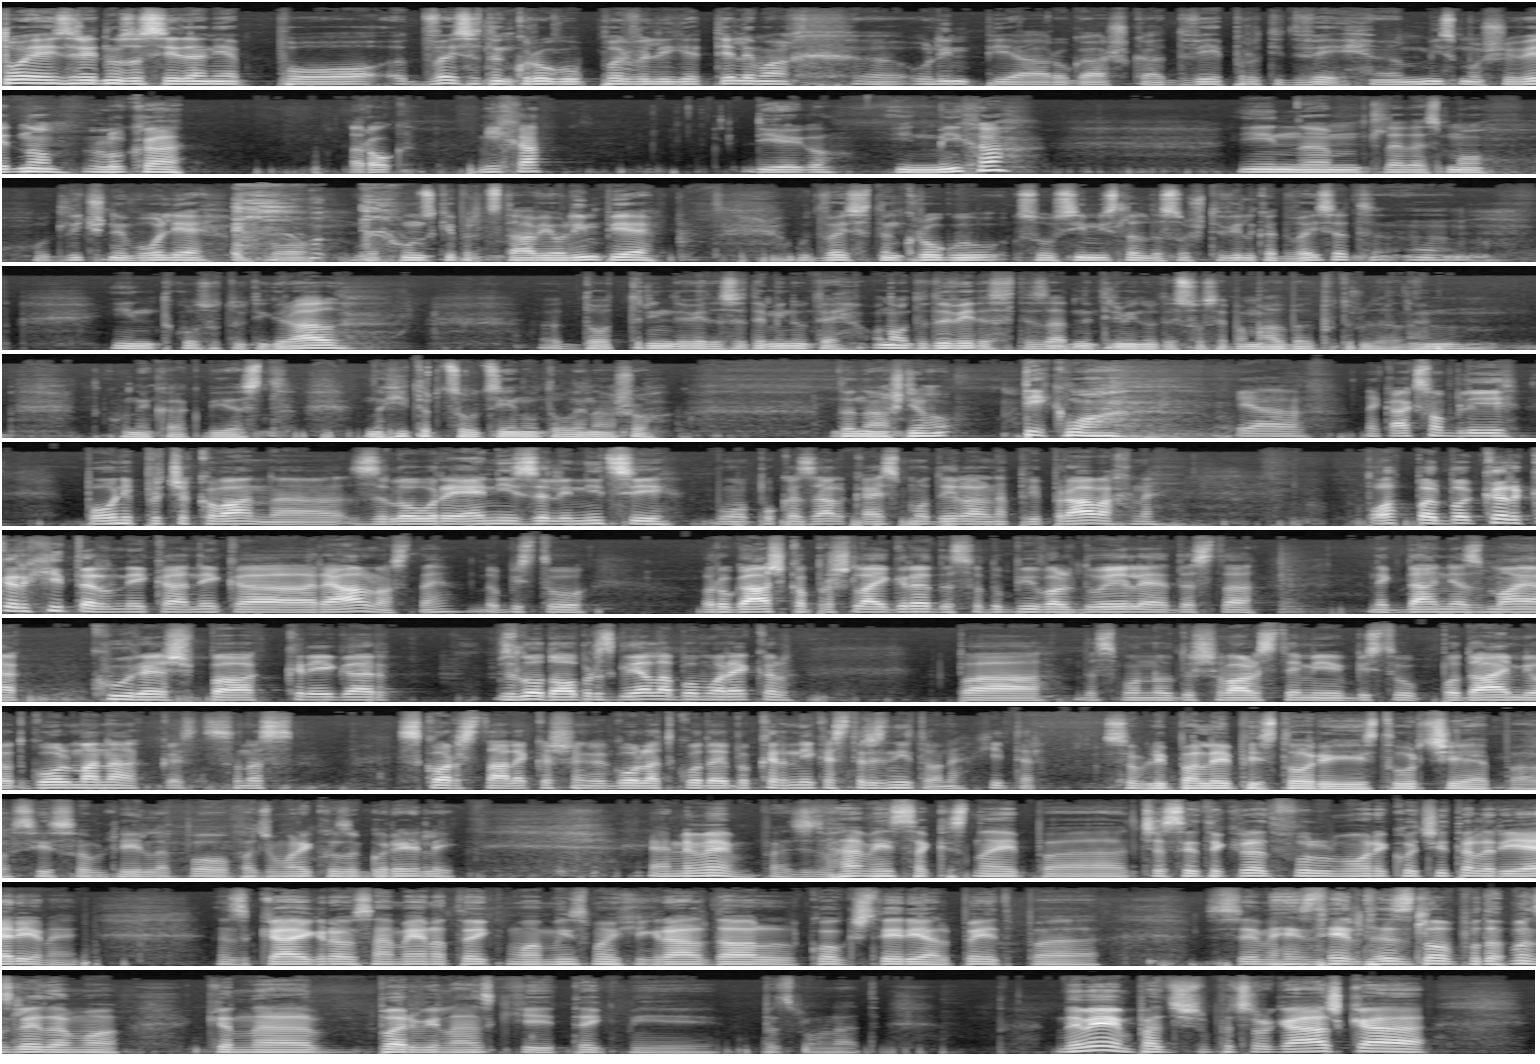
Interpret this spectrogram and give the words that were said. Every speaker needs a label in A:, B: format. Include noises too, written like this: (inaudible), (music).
A: To je izredno zasedanje po 20. krogu prve lige Telemah, eh, Olimpija, Rogaška 2 proti 2. Eh, Mi smo še vedno
B: Luka,
C: Rok, Miha,
D: Diego.
A: in Miha. In um, tle smo odlične volje po vrhunski predstavi Olimpije. V 20. krogu so vsi mislili, da so številka 20 um, in tako so tudi igrali. Do 93 minute, no, do 90, zadnje 3 minute so se pa malo bolj potrudili. Ne. Tako nekako bi jaz na hitro ocenil tole našo današnjo tekmo.
C: Ja, nekako smo bili polni pričakovanj na zelo urejeni zelenici. Bomo pokazali, kaj smo delali na pripravah. Ne. Pa bo kar, kar hiter neka, neka realnost. Ne. Da v bistvu rogaška prišla igra, da so dobivali duele, da sta nekdanja zmaja Kureš pa Kregar zelo dobro zgledala, bomo rekli. Pa da smo navduševali s temi v bistvu, podajami od Golmana, ki so nas skoraj stale kakšnega gola, tako da je bilo kar nekaj streznitev, ne, hiter.
B: so bili pa lepi storiji iz Turčije, pa vsi so bili lepo, pač bomo rekel, zagoreli. Ja, ne vem, pač dva (laughs) meseca kasneje, pa če se je takrat ful, bomo rekel, čital rjerje, zakaj je igral samo eno tekmo, mi smo jih igrali dol, koliko štiri ali pet, se mi zdelo, da zelo podobno izgledamo, kot na prvi lanski tekmi pa spomladi. Ne vem, pač, pač rogaška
